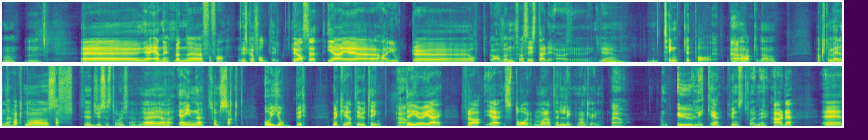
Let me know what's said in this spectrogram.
Mm. Mm. Eh, jeg er enig, men eh, for faen. Vi skal få det til. Uansett, jeg eh, har gjort eh, oppgaven fra sist. Det er det jeg har egentlig tenkt litt på. Jeg har ikke noe, har ikke noe mer enn det. Jeg har ikke noe saftige, juicy stories. Jeg, jeg, jeg, er inne, som sagt, og jobber med kreative ting. Ja. Det gjør jeg fra jeg står opp om morgenen til jeg legger meg om kvelden. Ja. Ulike kunstformer. Er det eh,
